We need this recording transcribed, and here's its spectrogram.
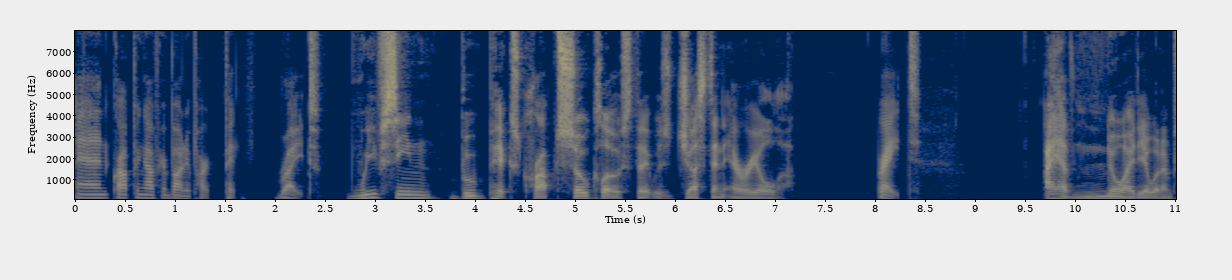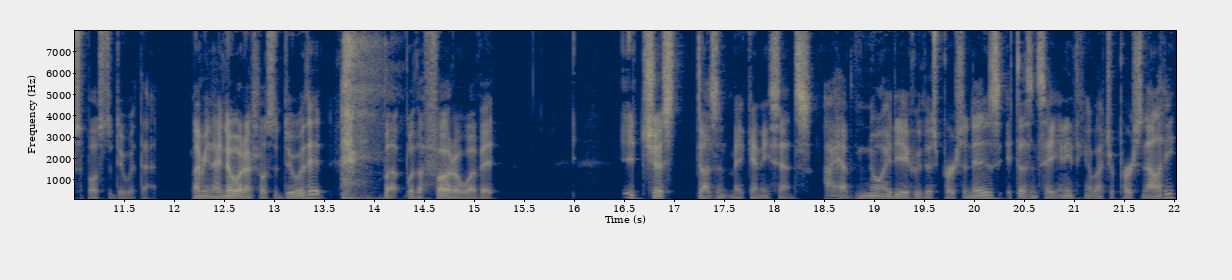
and cropping off your body part pic. Right. We've seen boob pics cropped so close that it was just an areola. Right. I have no idea what I'm supposed to do with that. I mean, I know what I'm supposed to do with it, but with a photo of it, it just doesn't make any sense. I have no idea who this person is. It doesn't say anything about your personality.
